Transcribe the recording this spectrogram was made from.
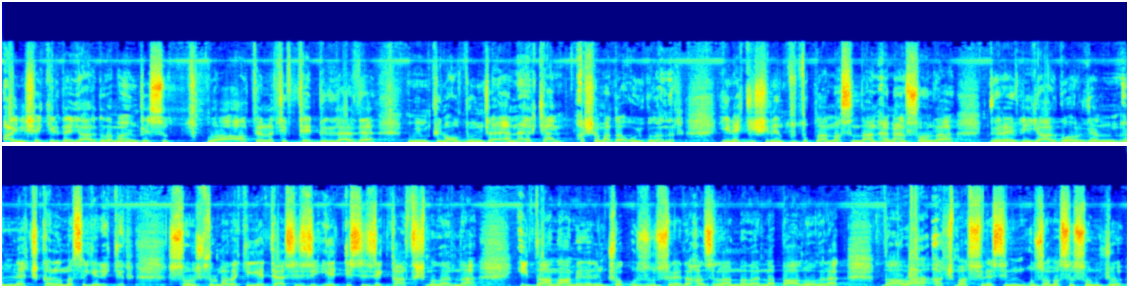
Aynı şekilde yargılama öncesi tutukluğa alternatif tedbirler de mümkün olduğunca en erken aşamada uygulanır. Yine kişinin tutuklanmasından hemen sonra görevli yargı organının önüne çıkarılması gerekir. Soruşturmadaki yetersizlik, yetkisizlik tartışmalarına, iddianamelerin çok uzun sürede hazırlanmalarına bağlı olarak dava açma süresinin uzaması sonucu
